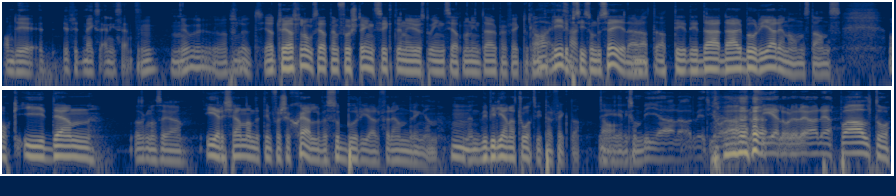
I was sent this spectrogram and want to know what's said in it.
Om det, if it makes any sense. Mm. Mm. Jo, jo, absolut. Jag tror jag skulle nog säga att den första insikten är just att inse att man inte är perfekt och kan Ja, inte bli det, precis som du säger där. Mm. Att, att det, det är där, där börjar det någonstans. Och i den, vad ska man säga, erkännandet inför sig själv så börjar förändringen. Mm. Men vi vill gärna tro att vi är perfekta. Det Ja. är liksom, vi är, du vet, jag har fel och jag har rätt på allt. Och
